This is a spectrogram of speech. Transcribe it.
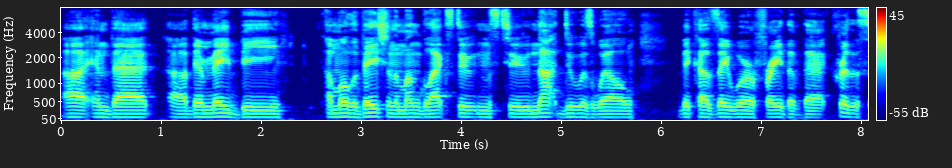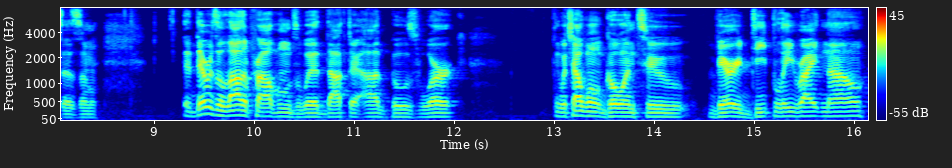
uh, and that uh, there may be a motivation among black students to not do as well because they were afraid of that criticism. There was a lot of problems with Dr. Ogbu's work, which I won't go into very deeply right now.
